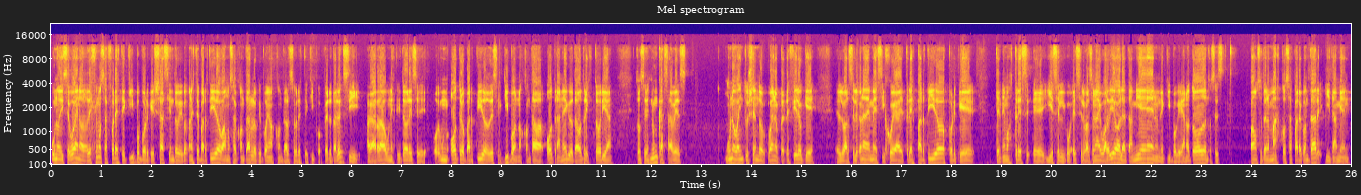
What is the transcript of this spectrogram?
uno dice, bueno, dejemos afuera este equipo porque ya siento que con este partido vamos a contar lo que podemos contar sobre este equipo. Pero tal vez si agarraba un escritor ese un otro partido de ese equipo, nos contaba otra anécdota, otra historia. Entonces nunca sabes. Uno va intuyendo, bueno, prefiero que el Barcelona de Messi juega de tres partidos porque tenemos tres, eh, y es el, es el Barcelona de Guardiola también, un equipo que ganó todo, entonces vamos a tener más cosas para contar y también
